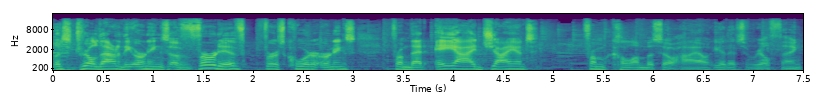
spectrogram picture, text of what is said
Let's drill down to the earnings of Vertiv, first quarter earnings from that AI giant from Columbus, Ohio. Yeah, that's a real thing.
